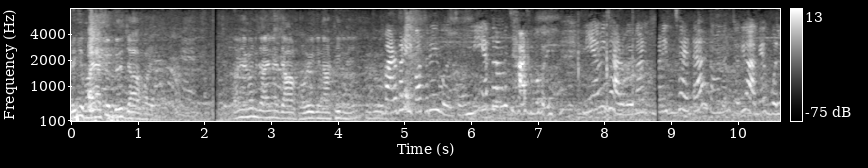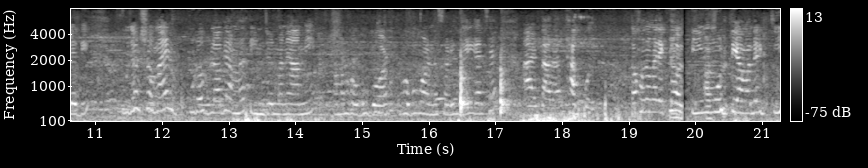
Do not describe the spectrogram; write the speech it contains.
দেখি ভাই আসুক যদি যা হ্যাঁ। আমি এখন জানি না যা হবে কি না, ঠিক নেই, কিন্তু বারবার এই কথাটাই বলছে। নিয়ে তো আমি ঝাড়বই। নিয়ে আমি ঝাড়বই, কারণ আমার ইচ্ছা এটা তোমাদের যদিও আগে বলে দিই। পুজোর সময় পুরো ব্লগে আমরা তিনজন মানে আমি আমার হবু বর হবু বর সরি হয়ে গেছে আর দাদা থাকবোই। তখন আমরা দেখতে পাবো। তিন মূর্তি আমাদের কি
